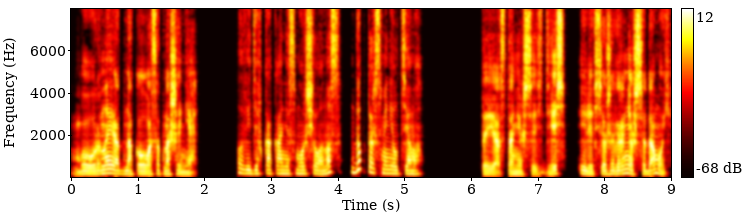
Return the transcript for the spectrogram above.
«Бурные, однако, у вас отношения». Увидев, как Аня сморщила нос, доктор сменил тему. «Ты останешься здесь или все же вернешься домой?»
